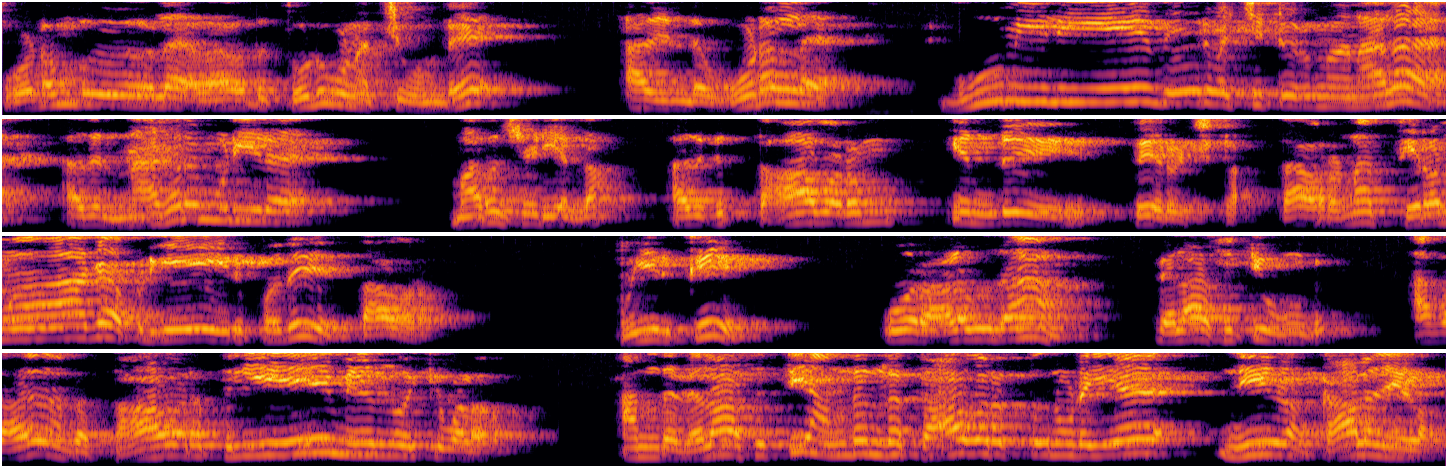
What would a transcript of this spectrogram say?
உடம்புல அதாவது தொடு உணர்ச்சி உண்டு. அது இந்த உடல்ல பூமியிலேயே வேர் வச்சிட்டு இருந்ததுனால அது நகர முடியல. மர செடியெல்லாம். அதுக்கு தாவரம் என்று பேர் வச்சுட்டான். தாவரம்னா திறமாக அப்படியே இருப்பது தாவரம். உயிருக்கு ஒரு அளவுதான் வெலாசிட்டி உண்டு. அதாவது அந்த தாவரத்திலேயே மேல் நோக்கி வளரும். அந்த வெலாசிட்டி அந்தந்த தாவரத்தினுடைய நீளம் கால நீளம்.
